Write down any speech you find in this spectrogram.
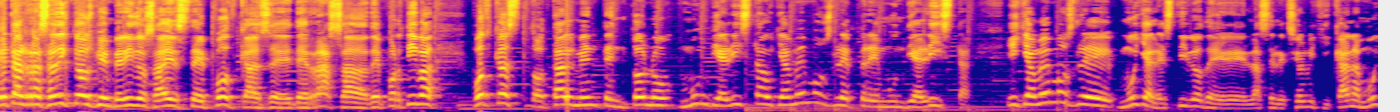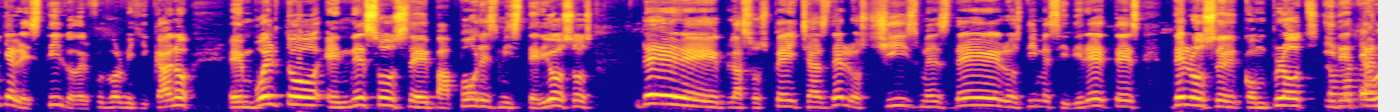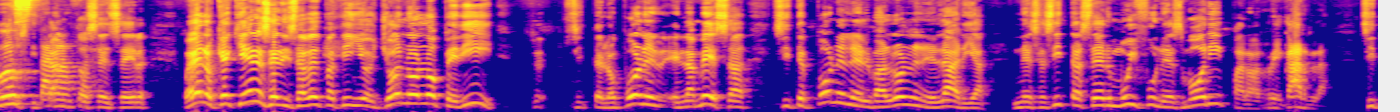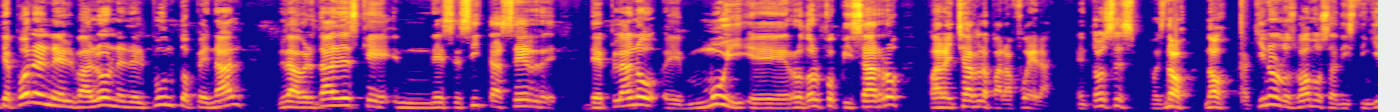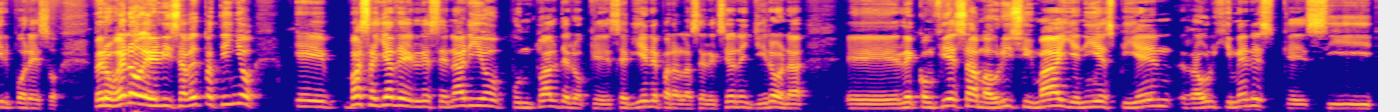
¿Qué tal, razadictos? Bienvenidos a este podcast eh, de Raza Deportiva, podcast totalmente en tono mundialista o llamémosle premundialista. Y llamémosle muy al estilo de la selección mexicana, muy al estilo del fútbol mexicano, envuelto en esos eh, vapores misteriosos de eh, las sospechas, de los chismes, de los dimes y diretes, de los complots y de tantos y tantos bueno, ¿qué quieres, Elizabeth Patiño? Yo no lo pedí. Si te lo ponen en la mesa, si te ponen el balón en el área, necesitas ser muy Funes Mori para regarla. Si te ponen el balón en el punto penal, la verdad es que necesitas ser de plano eh, muy eh, Rodolfo Pizarro para echarla para afuera. Entonces, pues no, no, aquí no nos vamos a distinguir por eso. Pero bueno, Elizabeth Patiño, eh, más allá del escenario puntual de lo que se viene para la selección en Girona, eh, le confiesa a Mauricio Imay en ESPN, Raúl Jiménez, que si,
